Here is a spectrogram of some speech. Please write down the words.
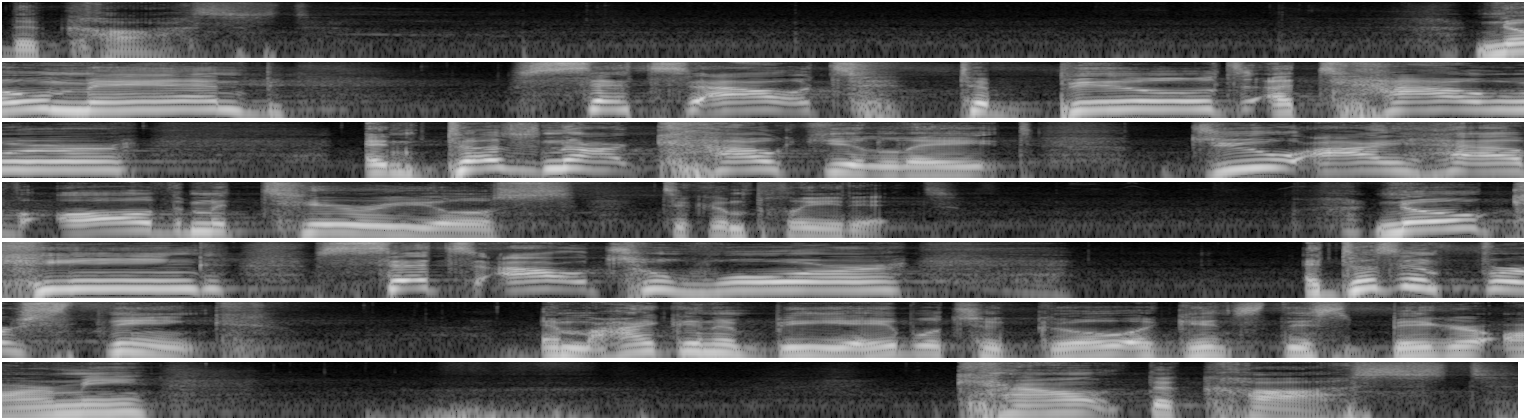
the cost. No man sets out to build a tower and does not calculate do I have all the materials to complete it? No king sets out to war and doesn't first think, Am I gonna be able to go against this bigger army? Count the cost.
